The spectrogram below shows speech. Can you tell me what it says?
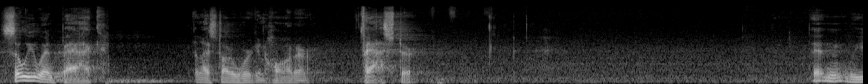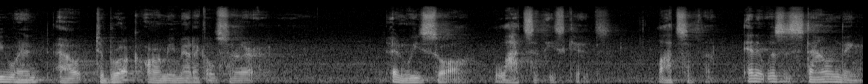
So we went back, and I started working harder, faster. Then we went out to Brooke Army Medical Center, and we saw lots of these kids, lots of them. And it was astounding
